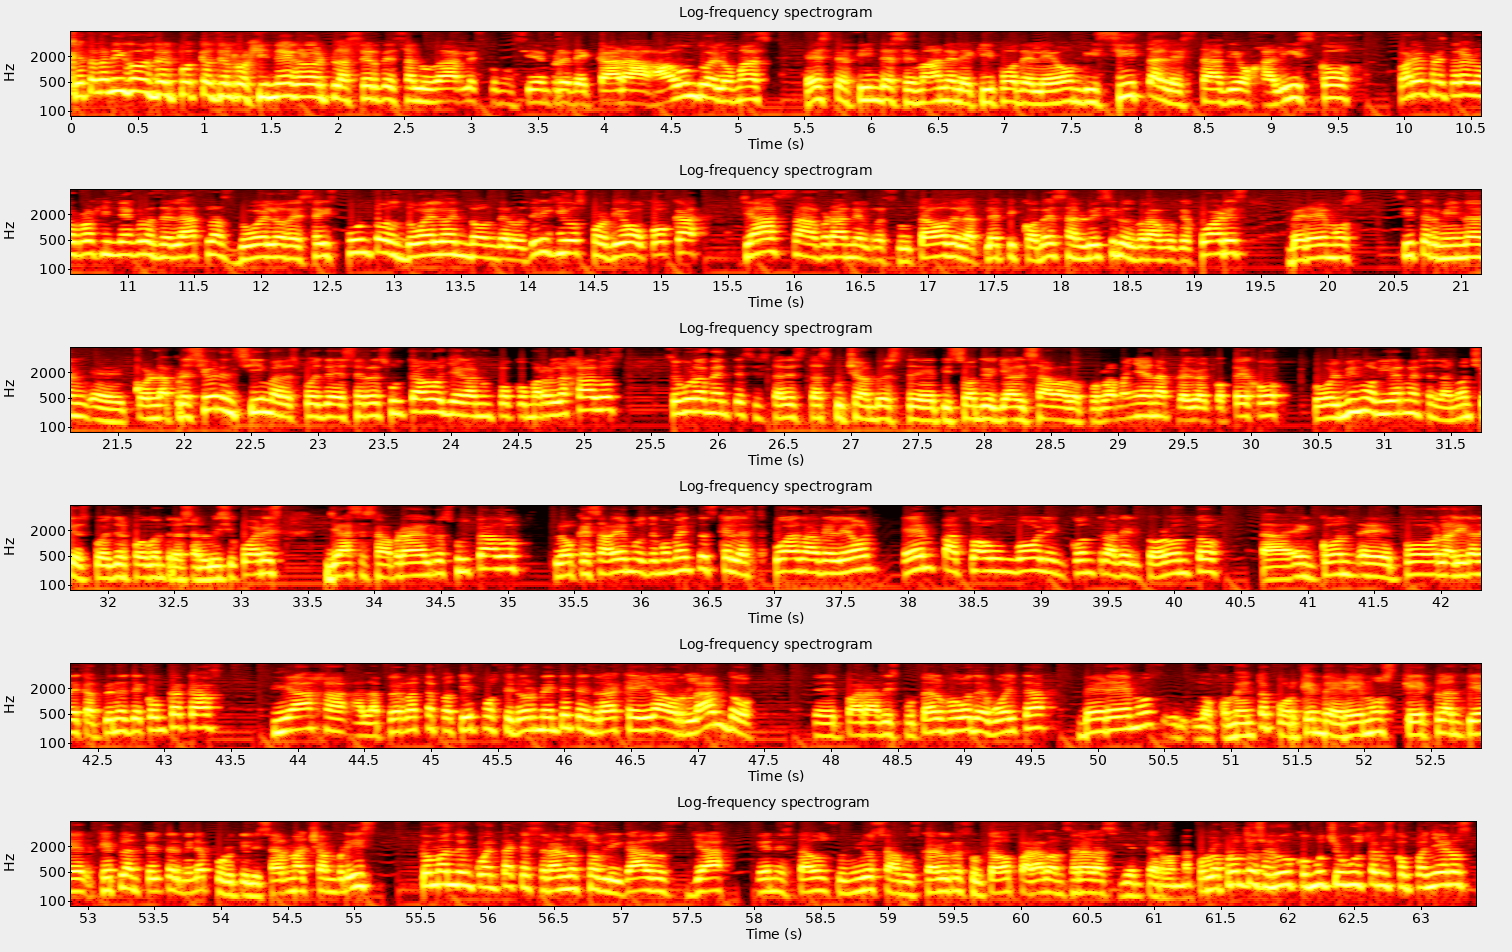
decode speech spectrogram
¿Qué tal amigos del podcast del Rojinegro? El placer de saludarles como siempre de cara a un duelo más. Este fin de semana el equipo de León visita el Estadio Jalisco para enfrentar a los rojinegros del Atlas. Duelo de seis puntos, duelo en donde los dirigidos por Diego Coca ya sabrán el resultado del Atlético de San Luis y los Bravos de Juárez. Veremos si terminan eh, con la presión encima después de ese resultado, llegan un poco más relajados Seguramente si usted está escuchando este episodio ya el sábado por la mañana, previo al cotejo, o el mismo viernes en la noche después del juego entre San Luis y Juárez, ya se sabrá el resultado. Lo que sabemos de momento es que la escuadra de León empató a un gol en contra del Toronto ah, eh, por la Liga de Campeones de CONCACAF, viaja a la Perra Tapatía y posteriormente tendrá que ir a Orlando eh, para disputar el juego de vuelta. Veremos, lo comento porque veremos qué plantel, qué plantel termina por utilizar Nacho Ambriz tomando en cuenta que serán los obligados ya en Estados Unidos a buscar el resultado para avanzar a la siguiente ronda. Por lo pronto, saludo con mucho gusto a mis compañeros.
